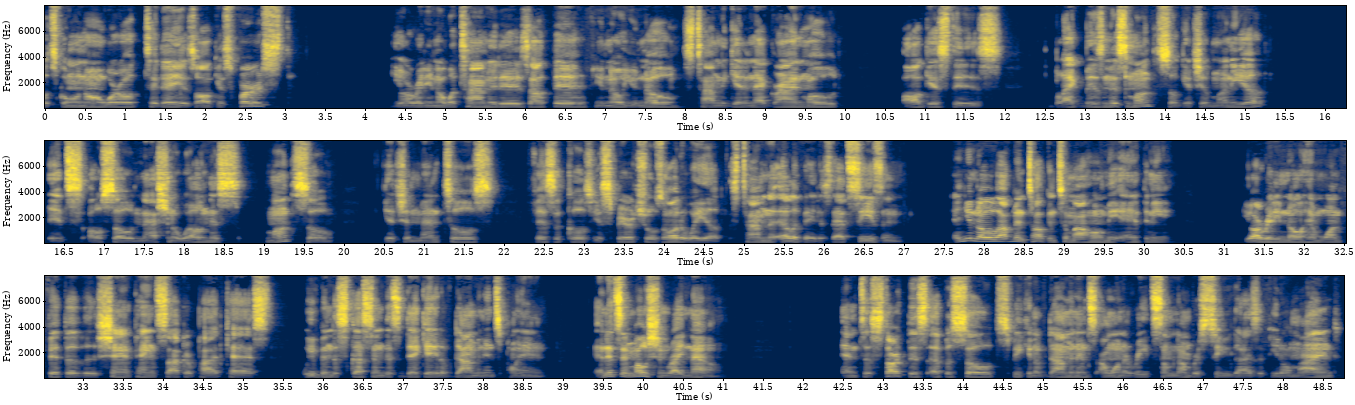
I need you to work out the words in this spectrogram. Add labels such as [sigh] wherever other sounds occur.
What's going on, world? Today is August 1st. You already know what time it is out there. If you know, you know. It's time to get in that grind mode. August is Black Business Month, so get your money up. It's also National Wellness Month, so get your mentals, physicals, your spirituals all the way up. It's time to elevate. It's that season. And you know, I've been talking to my homie Anthony. You already know him, one fifth of the Champagne Soccer podcast. We've been discussing this decade of dominance plan, and it's in motion right now. And to start this episode, speaking of dominance, I want to read some numbers to you guys if you don't mind.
